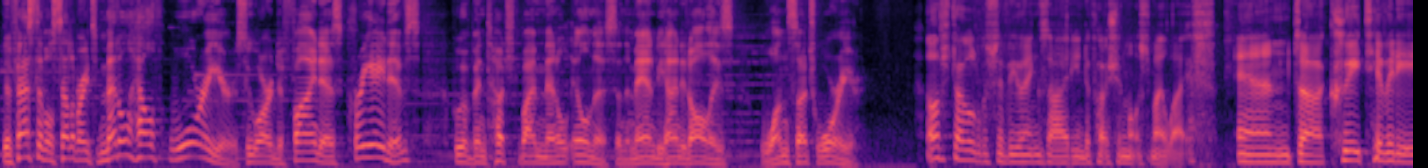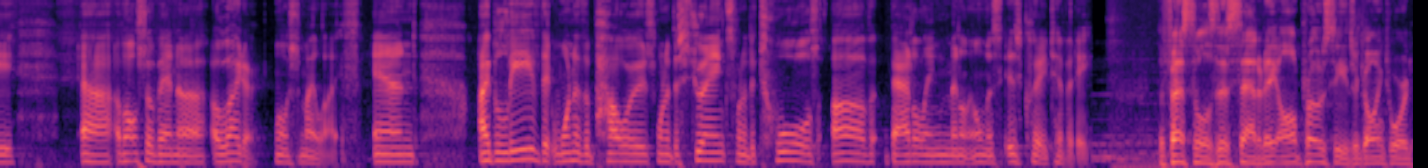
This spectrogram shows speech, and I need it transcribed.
The festival celebrates mental health warriors who are defined as creatives who have been touched by mental illness, and the man behind it all is one such warrior. I've struggled with severe anxiety and depression most of my life, and uh, creativity. Uh, I've also been a, a writer most of my life, and I believe that one of the powers, one of the strengths, one of the tools of battling mental illness is creativity. The festival is this Saturday. All proceeds are going toward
